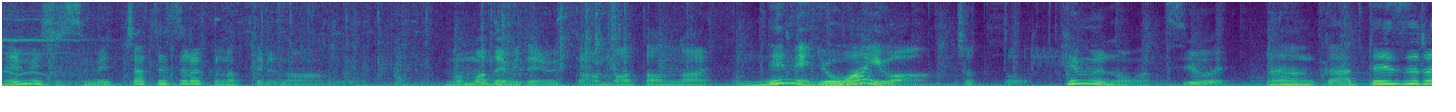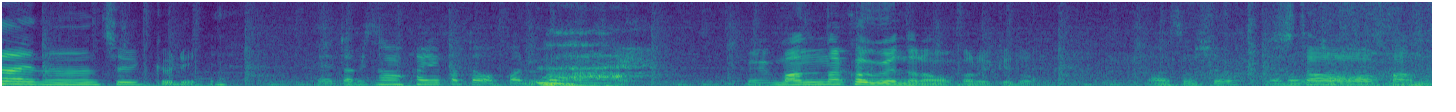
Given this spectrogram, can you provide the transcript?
ネメシスめっちゃ当てづらくなってるな。今までみたいに打ってあんま当たんない。ネメ弱いわ。ちょっと。ヘムのが強い。なんか当てづらいな中距離。え旅さん入り方わかる？え真ん中上ならわかるけど。あそうしよう。下はわかんない。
